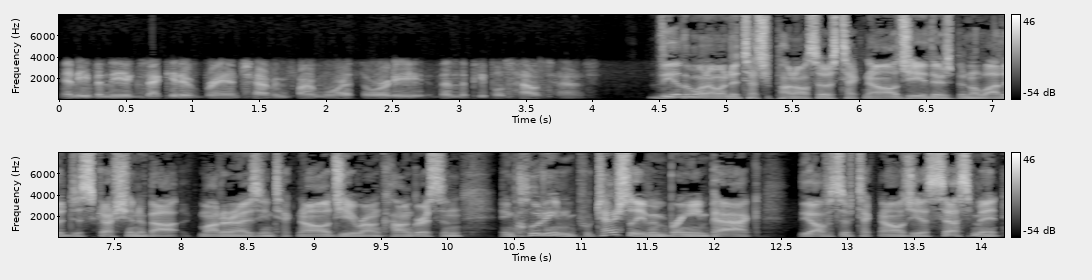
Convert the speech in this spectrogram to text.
and even the executive branch having far more authority than the People's House has. The other one I wanted to touch upon also is technology. There's been a lot of discussion about modernizing technology around Congress and including potentially even bringing back the Office of Technology Assessment.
